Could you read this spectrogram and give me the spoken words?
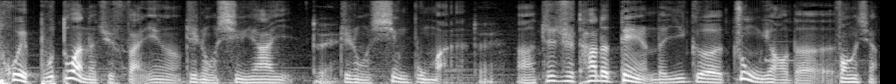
会不断的去反映这种性压抑，对。这种性不满，对，啊，这是他的电影的一个重要的方向。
